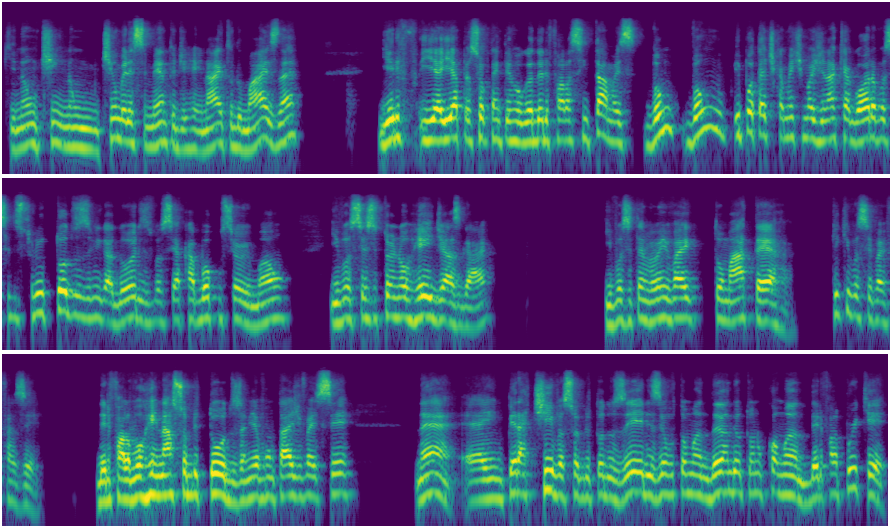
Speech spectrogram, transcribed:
que não tinha não tinha o merecimento de reinar e tudo mais, né? E, ele, e aí a pessoa que está interrogando ele fala assim, tá, mas vamos, vamos hipoteticamente imaginar que agora você destruiu todos os Vingadores, você acabou com seu irmão e você se tornou rei de Asgard e você também vai tomar a Terra. O que, que você vai fazer? Ele fala, vou reinar sobre todos, a minha vontade vai ser né, é, imperativa sobre todos eles, eu estou mandando, eu estou no comando. Ele fala, por quê?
